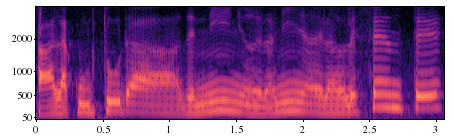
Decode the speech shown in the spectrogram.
la cultura del niño, de la niña, del adolescente,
